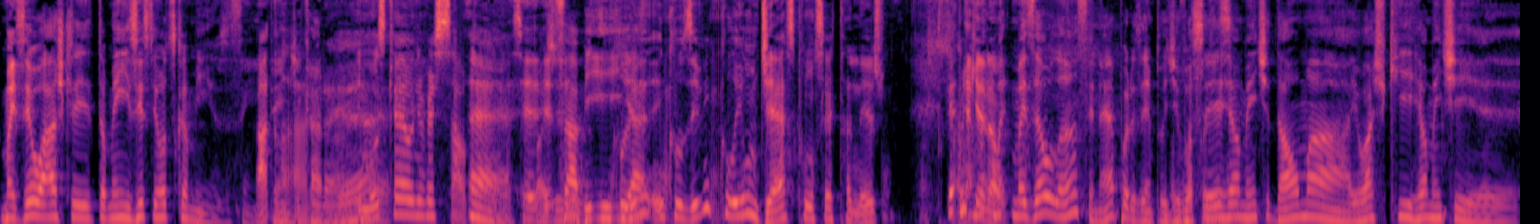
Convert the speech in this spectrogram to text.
Mas eu acho que também existem outros caminhos, assim. Ah, entende, claro. cara? É- E música é universal, cara. É, Você é, pode sabe, e- incluir- e a- Inclusive incluir um jazz com um sertanejo. É, Por que mas- não? Mas, mas é o lance, né? Por exemplo, de Alguma você assim. realmente dar uma. Eu acho que realmente é,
